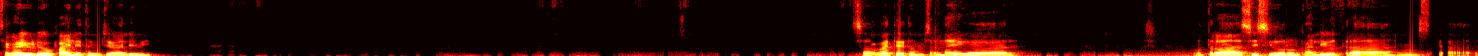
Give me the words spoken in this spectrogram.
सगळे व्हिडिओ पाहिले तुमचे आले मी. स्वागत आहे तुमचं नाईवर उतरा शिशीवरून खाली उतरा. नमस्कार.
